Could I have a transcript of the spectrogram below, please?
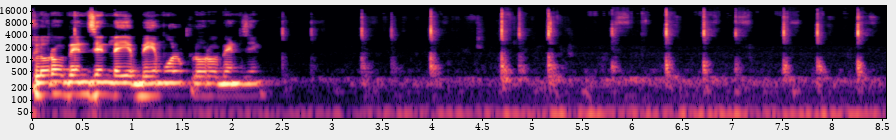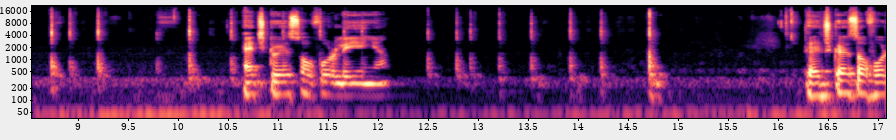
ક્લોરોબેન્ઝિન લઈએ, બે mole chlorobenzene H two SO four લઈએ અહીંયા. તો એચ ટુ ફોર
